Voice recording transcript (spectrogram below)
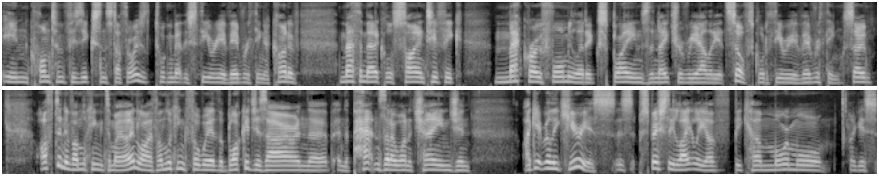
in quantum physics and stuff, they're always talking about this theory of everything, a kind of mathematical, scientific macro formula that explains the nature of reality itself. It's called a theory of everything. So often if I'm looking into my own life, I'm looking for where the blockages are and the and the patterns that I want to change and I get really curious, especially lately I've become more and more I guess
